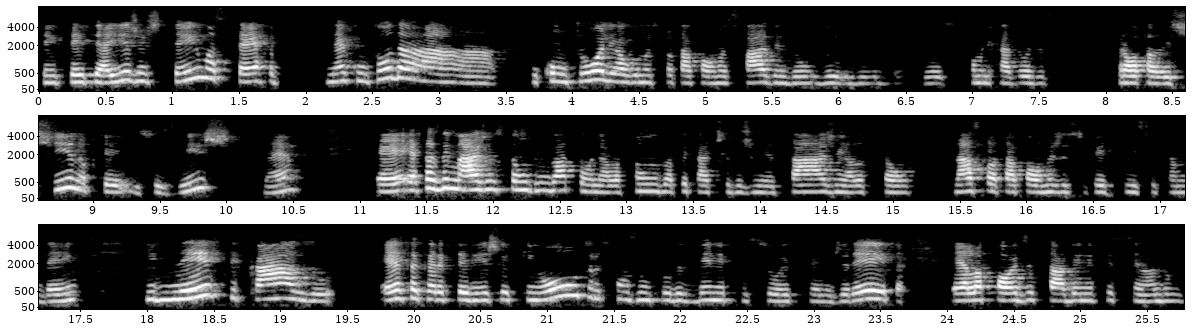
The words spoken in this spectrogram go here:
tem feito, e aí a gente tem uma certa, né, com toda o controle que algumas plataformas fazem do, do, do, dos comunicadores pró-Palestina, porque isso existe, né? É, essas imagens estão vindo à tona, elas estão nos aplicativos de mensagem, elas estão nas plataformas de superfície também. E nesse caso, essa característica que em outras conjunturas beneficiou a extrema-direita, ela pode estar beneficiando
